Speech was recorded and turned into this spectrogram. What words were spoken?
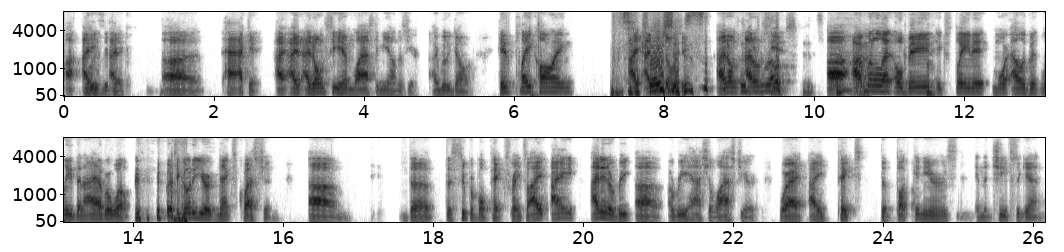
I, Who's your I, pick? Uh, Hackett. I, I I don't see him lasting me on this year. I really don't. His play calling I, I, don't see it. I don't. I don't see it. Uh, I'm gonna let Obaid explain it more eloquently than I ever will. but to go to your next question, um, the the Super Bowl picks, right? So I I I did a re uh, a rehash of last year where I, I picked the Buccaneers and the Chiefs again.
